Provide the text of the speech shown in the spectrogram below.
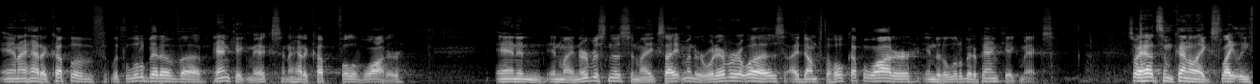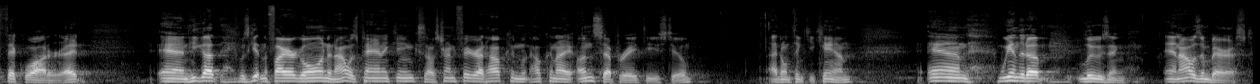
and I had a cup of, with a little bit of uh, pancake mix, and I had a cup full of water. And in, in my nervousness and my excitement, or whatever it was, I dumped the whole cup of water into the little bit of pancake mix. So I had some kind of like slightly thick water, right? And he got he was getting the fire going, and I was panicking because I was trying to figure out how can how can I unseparate these two. I don't think you can. And we ended up losing, and I was embarrassed.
